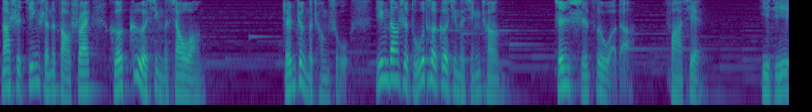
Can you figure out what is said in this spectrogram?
那是精神的早衰和个性的消亡。真正的成熟，应当是独特个性的形成，真实自我的发现，以及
